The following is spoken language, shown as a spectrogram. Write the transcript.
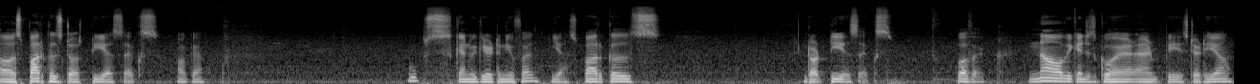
Uh, sparkles.tsx okay. Oops can we create a new file? Yeah sparkles.tsx perfect. Now we can just go ahead and paste it here.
